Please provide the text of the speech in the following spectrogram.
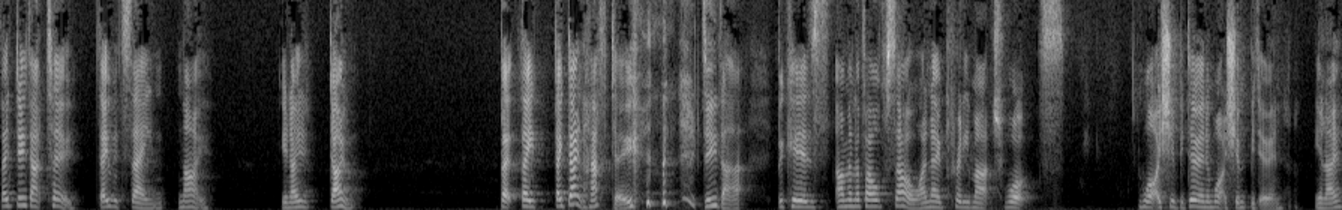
they'd do that too. They would say no. You know, don't but they they don't have to do that because I'm an evolved soul. I know pretty much what's what I should be doing and what I shouldn't be doing. You know,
